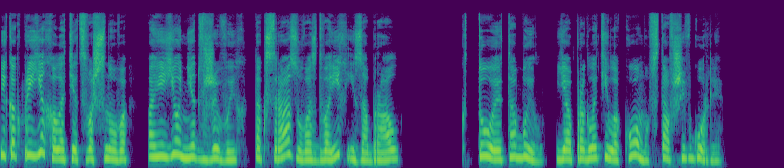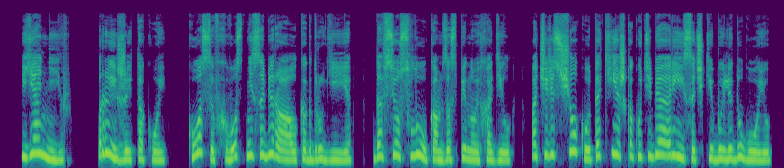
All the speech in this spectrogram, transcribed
И как приехал отец ваш снова, а ее нет в живых, так сразу вас двоих и забрал. Кто это был? Я проглотила ком, вставший в горле. Янир. Рыжий такой. Косы в хвост не собирал, как другие. Да все с луком за спиной ходил. А через щеку такие ж, как у тебя, рисочки были дугою.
